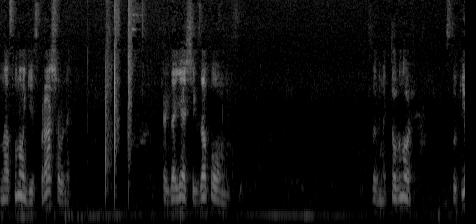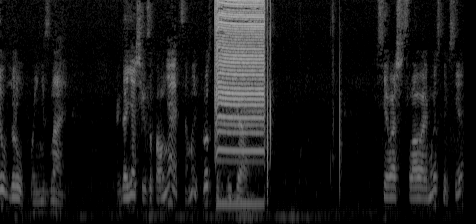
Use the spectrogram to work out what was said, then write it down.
Нас многие спрашивали, когда ящик заполнится. Особенно кто вновь вступил в группу и не знает. Когда ящик заполняется, мы просто сдвигаем. Все ваши слова и мысли, все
